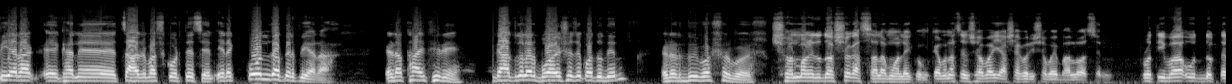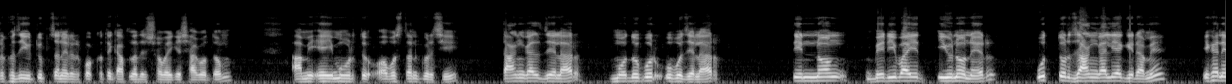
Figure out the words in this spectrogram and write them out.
পেয়ারা এখানে চাষবাস করতেছেন এটা কোন জাতের পেয়ারা? এটা থাই থ্রি গাছগুলোর বয়স হয়েছে কতদিন? এটার দুই বছর বয়স। সম্মানিত দর্শক আসসালামু আলাইকুম। কেমন আছেন সবাই? আশা করি সবাই ভালো আছেন। প্রতিভা উদ্যোক্তার খোঁজে ইউটিউব চ্যানেলের পক্ষ থেকে আপনাদের সবাইকে স্বাগতম। আমি এই মুহূর্তে অবস্থান করেছি টাঙ্গাইল জেলার মধুপুর উপজেলার তিন নং বেরিবাইদ ইউনিয়নের উত্তর জাঙ্গালিয়া গ্রামে। এখানে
